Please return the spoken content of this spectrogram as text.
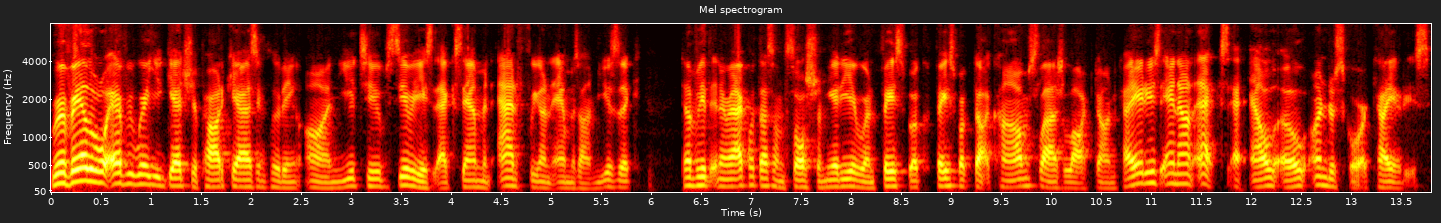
We're available everywhere you get your podcast, including on YouTube, Sirius XM, and ad free on Amazon Music. Don't forget to interact with us on social media. We're on Facebook, facebook.com slash locked on coyotes, and on X at LO underscore coyotes.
